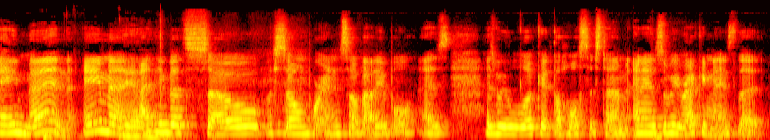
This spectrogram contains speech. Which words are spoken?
Amen. Amen. Yeah. I think that's so so important and so valuable as as we look at the whole system and as we recognize that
